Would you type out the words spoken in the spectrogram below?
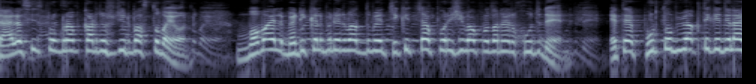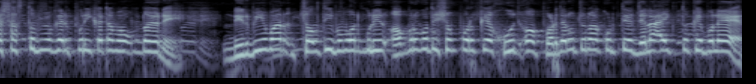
ডায়ালিসিস প্রোগ্রাম কার্যসূচির বাস্তবায়ন, মোবাইল মেডিকেল ভ্যানের মাধ্যমে চিকিৎসা পরিষেবা প্রদানের খোঁজ নেন। এতে পূর্ত বিভাগ থেকে জেলায় স্বাস্থ্য বিভাগের পরিকাঠামো উন্নয়নে, নির্মীয়মান চলতি ভবনগুলির অগ্রগতি সম্পর্কে খোঁজ ও পর্যালোচনা করতে জেলা আয়ুক্তকে বলেন।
